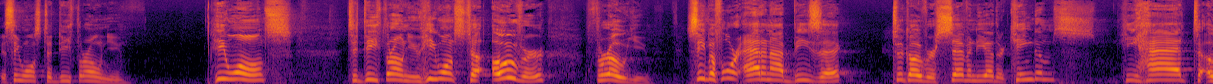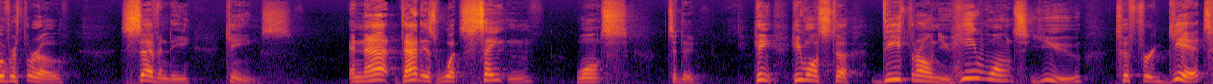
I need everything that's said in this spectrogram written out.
is he wants to dethrone you. He wants to dethrone you. He wants to overthrow you. See, before Adonai Bezek took over 70 other kingdoms, he had to overthrow 70 kings. And that, that is what Satan wants to do. He, he wants to dethrone you. He wants you to forget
